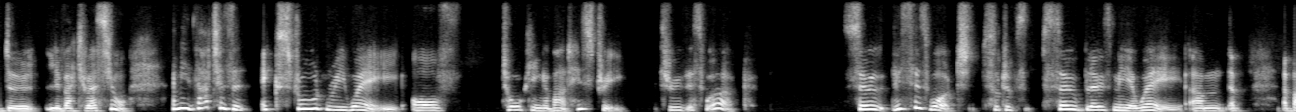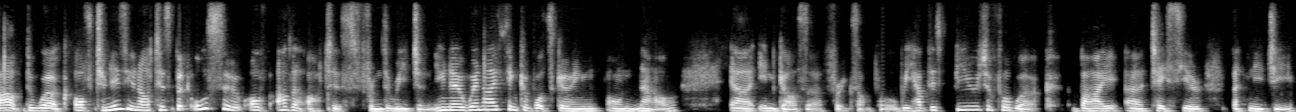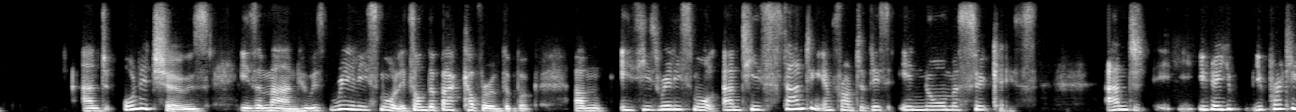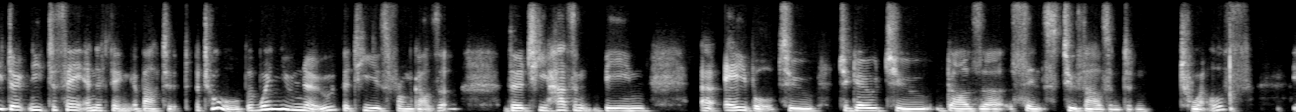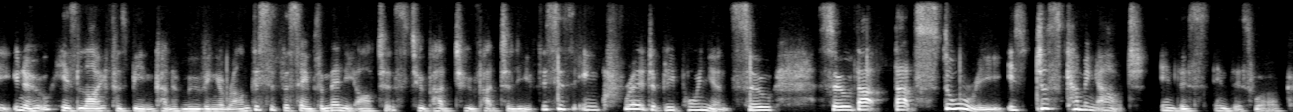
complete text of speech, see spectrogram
de l'évacuation. I mean, that is an extraordinary way of talking about history through this work. So this is what sort of so blows me away um, about the work of Tunisian artists, but also of other artists from the region. You know, when I think of what's going on now uh, in Gaza, for example, we have this beautiful work by uh, Taysir Batniji. And all it shows is a man who is really small. It's on the back cover of the book. Um, he's really small and he's standing in front of this enormous suitcase and you know you, you probably don't need to say anything about it at all but when you know that he is from gaza that he hasn't been uh, able to to go to gaza since 2012 you know his life has been kind of moving around. This is the same for many artists who've had to who've had to leave. This is incredibly poignant. So so that that story is just coming out in this in this work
